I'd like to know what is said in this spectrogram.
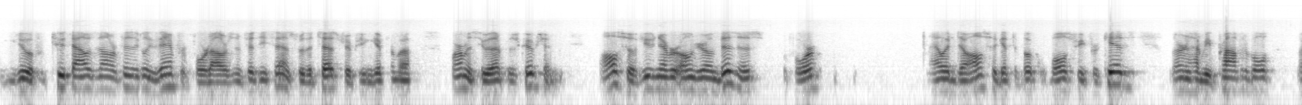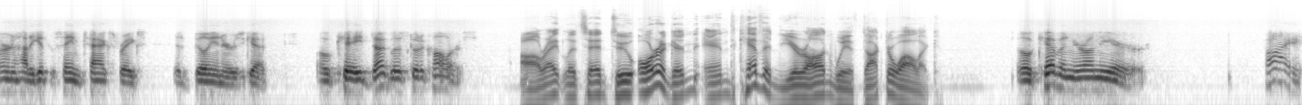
You do a $2,000 physical exam for $4.50 with a test strip you can get from a pharmacy without a prescription. Also, if you've never owned your own business before, I would also get the book Wall Street for Kids, learn how to be profitable, learn how to get the same tax breaks that billionaires get. Okay, Doug, let's go to callers. All right, let's head to Oregon. And Kevin, you're on with Dr. Wallach. Oh, Kevin, you're on the air. Hi.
